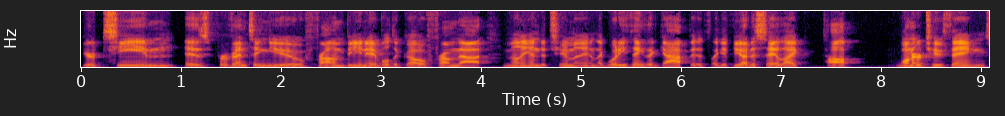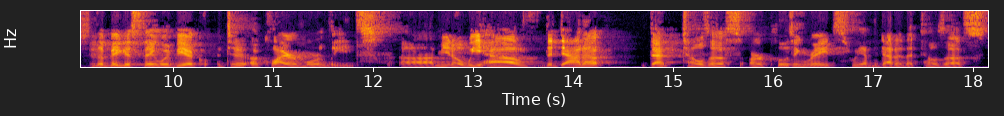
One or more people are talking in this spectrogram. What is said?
your team is preventing you from being able to go from that million to 2 million? Like what do you think the gap is? Like if you had to say like top one or two things. The biggest thing would be to acquire more leads. Um, you know we have the data that tells us our closing rates. We have the data that tells us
